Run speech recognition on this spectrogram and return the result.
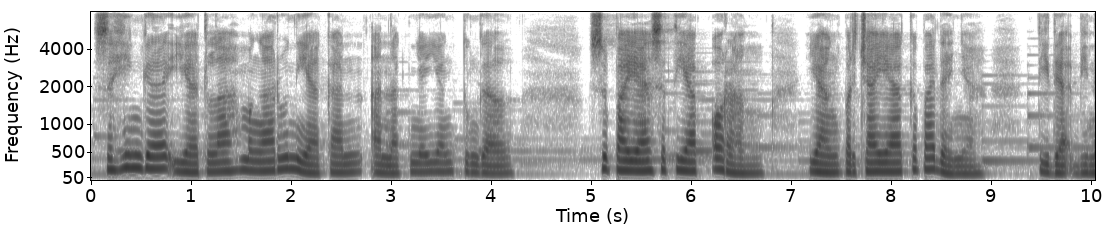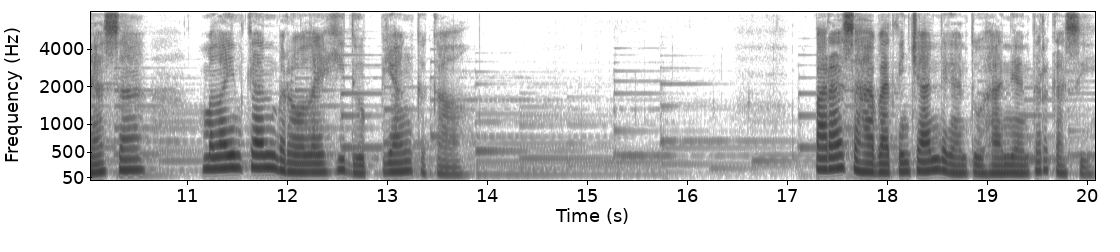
sehingga ia telah mengaruniakan anaknya yang tunggal, supaya setiap orang yang percaya kepadanya tidak binasa, melainkan beroleh hidup yang kekal. Para sahabat kencan dengan Tuhan yang terkasih,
